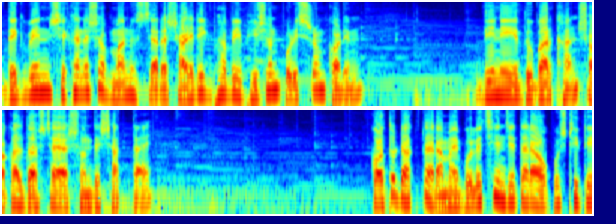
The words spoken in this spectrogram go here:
দেখবেন সেখানে সব মানুষ যারা শারীরিকভাবে ভীষণ পরিশ্রম করেন, দিনে দুবার খান, সকাল দশটায় আর সন্ধ্যে সাতটায়। কত ডাক্তার আমায় বলেছেন যে তারা অপুষ্টিতে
